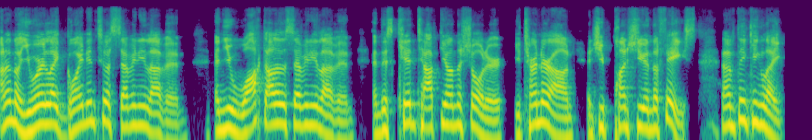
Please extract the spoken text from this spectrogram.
i don't know you were like going into a 7-eleven and you walked out of the 7-eleven and this kid tapped you on the shoulder you turned around and she punched you in the face and i'm thinking like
